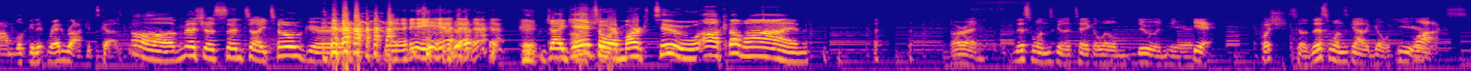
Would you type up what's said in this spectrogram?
I'm looking at red rockets, Cosby. oh, Mesha Sentai Toger. Gigantor Oh, Mark II. Oh, come on. All right, this one's gonna take a little doing here. yeah. Push. So this one's got to go here. Blocks.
